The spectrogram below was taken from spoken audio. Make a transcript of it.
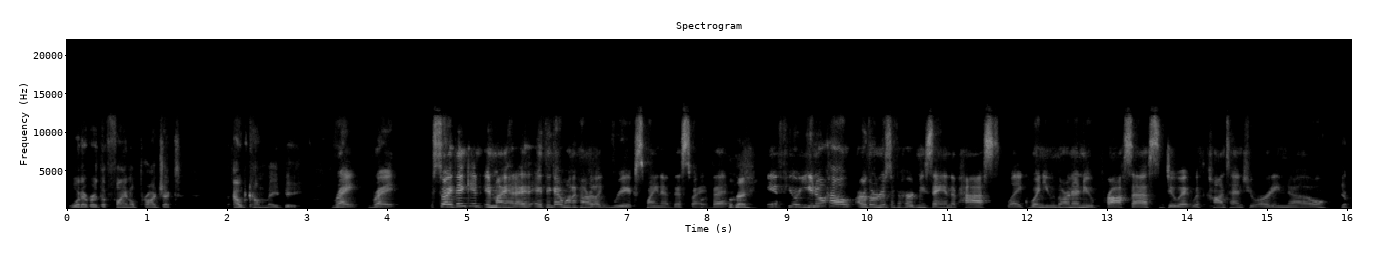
whatever the final project outcome may be. right right so i think in, in my head I, I think i want to kind of like re-explain it this way that Okay. if you're you know how our learners have heard me say in the past like when you learn a new process do it with content you already know Yep.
